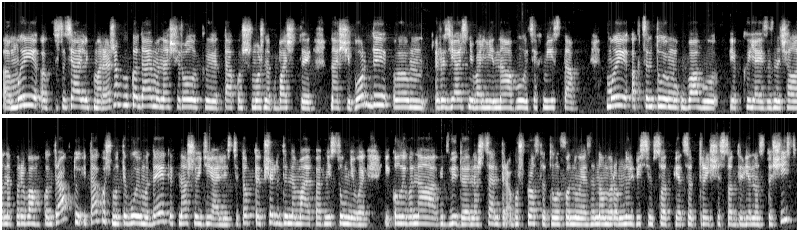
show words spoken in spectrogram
Е, Ми е, в соціальних мережах викладаємо наші ролики. Також можна побачити наші борди ем, роз'яснювальні на вулицях міста. Ми акцентуємо увагу, як я і зазначала, на перевагу контракту, і також мотивуємо деяких нашої діяльності. Тобто, якщо людина має певні сумніви, і коли вона відвідує наш центр або ж просто телефонує за номером 0800 503 696,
